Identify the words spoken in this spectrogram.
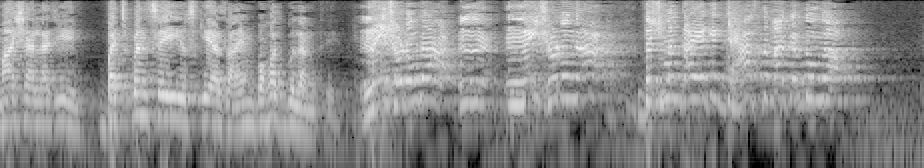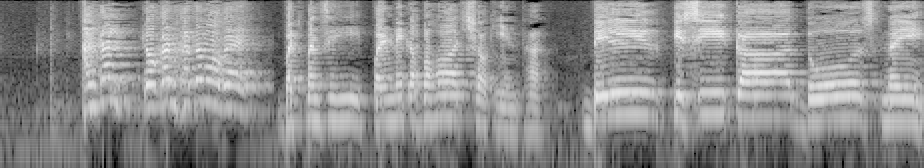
माशाल्लाह जी बचपन से ही उसके अजाइम बहुत बुलंद थे। नहीं छोड़ूँगा नहीं छोड़ूँगा दुश्मन का एक एक जहाज़ तबाह कर दूँगा। अंकल टोकन खत्म हो गए। बचपन से ही पढ़ने का बहुत शौकीन था। दिल किसी का दोस्त नहीं।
